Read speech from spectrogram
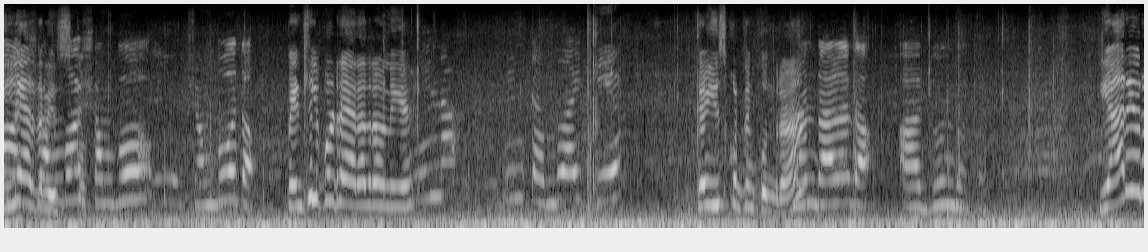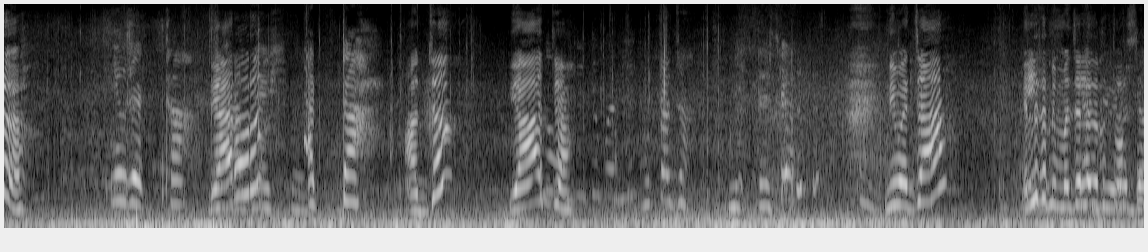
ಇಲ್ಲೇ ಇಸ್ಕೊ. ಶಂಭು ಪೆನ್ಸಿಲ್ ಕೊಡ್ರೆ ಯಾರಾದ್ರೂ ಅವನಿಗೆ ನಿನ್ನ ನಿನ್ನ ತಂದು ಐತಿ ಕೈ ಇಸ್ಕೊಡ್ತೇನೆ ಕುಂದ್ರ? ಯಾರ್ಯವ್ರು ಯಾರು ಇವ್ರು ಯಾರವ್ರು? ಅತ್ತ ಅಜ್ಜ? ಯಾ ಅಜ್ಜ? ನಿಮ್ಮ ಅಜ್ಜ? ಎಲ್ಲಿದ್ರ ನಿಮ್ಮ ಅಜ್ಜ ಎಲ್ಲಾದ್ರೂ ತೋರ್ಸು.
